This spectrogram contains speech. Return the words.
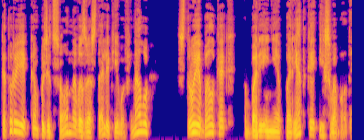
которые композиционно возрастали к его финалу строя бал как борение порядка и свободы.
